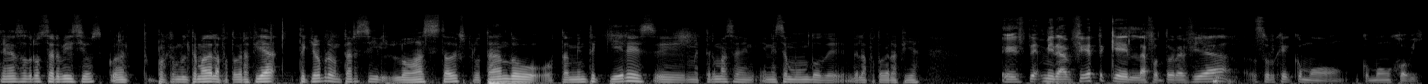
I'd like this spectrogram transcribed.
tienes otros servicios, con el, por ejemplo el tema de la fotografía. Te quiero preguntar si lo has estado explotando o, también te quieres eh, meter más en, ese mundo de, la fotografía. Este, mira, fíjate que la fotografía surge como, como un hobby,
